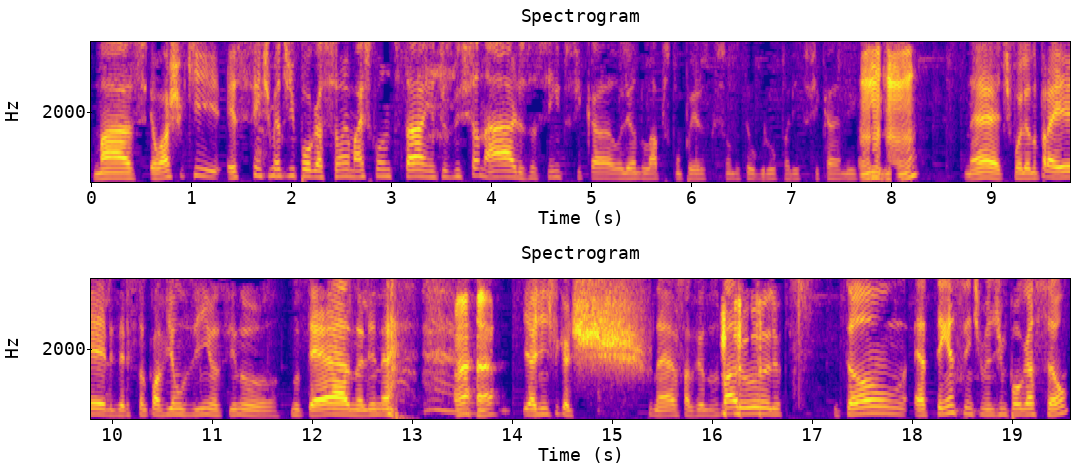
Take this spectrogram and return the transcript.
Mas eu acho que esse sentimento de empolgação é mais quando tu tá entre os missionários, assim, tu fica olhando lá pros companheiros que são do teu grupo ali, tu fica meio que, uhum. né, tipo, olhando para eles, eles estão com um aviãozinho, assim, no, no terno ali, né? Uhum. E a gente fica, né, fazendo os barulhos. então, é, tem esse sentimento de empolgação,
